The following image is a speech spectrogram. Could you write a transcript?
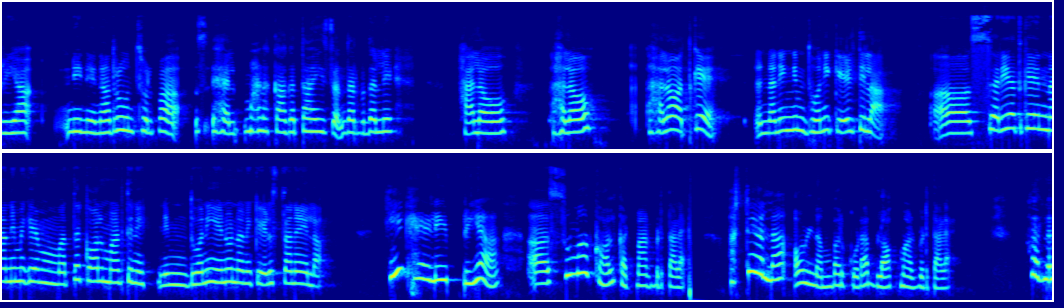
ಪ್ರಿಯಾ, ನೀನೇನಾದರೂ ಒಂದು ಸ್ವಲ್ಪ ಹೆಲ್ಪ್ ಮಾಡೋಕ್ಕಾಗತ್ತಾ ಈ ಸಂದರ್ಭದಲ್ಲಿ? ಹಲೋ ಹಲೋ ಹಲೋ ಅದಕ್ಕೆ ನನಗೆ ನಿಮ್ಮ ಧ್ವನಿ ಕೇಳ್ತಿಲ್ಲ. ಸರಿ ಅದಕ್ಕೆ ನಾನು ನಿಮಗೆ ಮತ್ತೆ ಕಾಲ್ ಮಾಡ್ತೀನಿ. ನಿಮ್ಮ ಧ್ವನಿ ಏನು ನನಗೆ ಕೇಳಿಸ್ತಾನೇ ಇಲ್ಲ. ಹೀಗೆ ಹೇಳಿ ಪ್ರಿಯಾ ಸುಮಾ ಕಾಲ್ ಕಟ್ ಮಾಡಿಬಿಡ್ತಾಳೆ. ಅಷ್ಟೇ ಅಲ್ಲ, ಅವಳ ನಂಬರ್ ಕೂಡ ಬ್ಲಾಕ್ ಮಾಡಿಬಿಡ್ತಾಳೆ. ಅಲ್ಲ,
